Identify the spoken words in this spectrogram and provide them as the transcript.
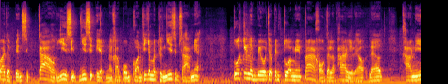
ว่าจะเป็น 19 20 21 นะครับผมก่อนที่จะมาถึง 23 เนี่ย ตัวเกเลเบลจะเป็นตัวเมตาของแต่ละภาคอยู่แล้ว แล้วคราวนี้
